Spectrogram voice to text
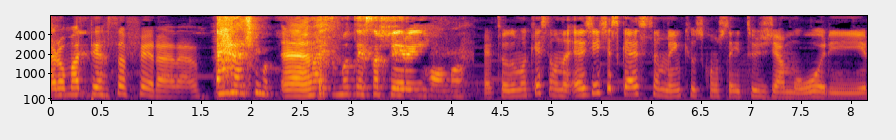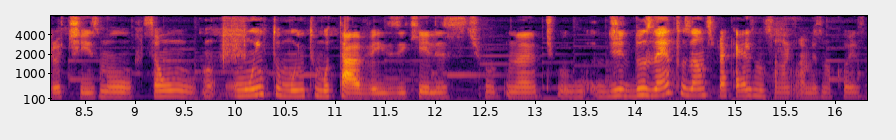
era uma terça-feira? Era, É. mais uma terça-feira em Roma. É toda uma questão, né? A gente esquece também que os conceitos de amor e erotismo são muito, muito mutáveis e que eles, tipo, né? Tipo, de 200 anos pra cá eles não são a mesma coisa.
